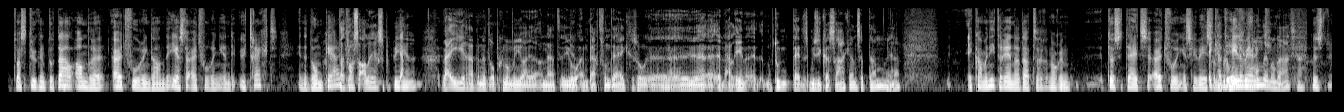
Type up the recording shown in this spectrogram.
het was natuurlijk een totaal andere uitvoering dan de eerste uitvoering in de Utrecht, in de Domkerk. Dat was de allereerste papieren. Wij hier hebben het opgenomen, ja, ja, Annette, Jo Ja. en Bert van Dijk. Zo, eh, eh, en alleen, eh, toen tijdens Musica Sacra in september. Ja. Ik kan me niet herinneren dat er nog een tussentijdse uitvoering is geweest Ik van heb het het hele werk. inderdaad. Ja. Dus eh,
